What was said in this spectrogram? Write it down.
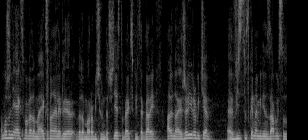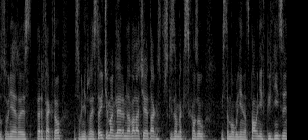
a może nie expa, wiadomo, expa najlepiej, wiadomo, robić rundę 30, exfil i tak dalej, ale no, jeżeli robicie wizytówkę na milion zabójstw, to dosłownie to jest perfekto, dosłownie tutaj stoicie manglerem, nawalacie, tak, wszystkie zombiaki schodzą, jestem ogólnie na spawnie w piwnicy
